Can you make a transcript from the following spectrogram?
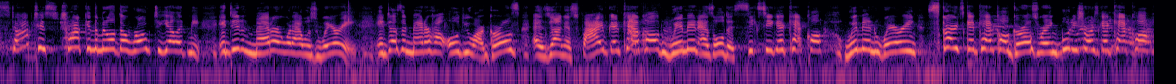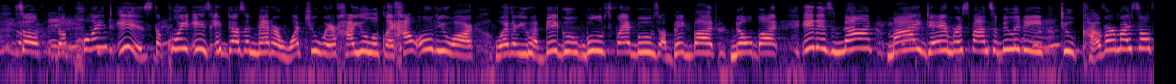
stopped his truck in the middle of the road to yell at me. It didn't matter what I was wearing. It doesn't matter how old you are. Girls as young as five get catcalled. Women as as old as 60 get catcalled. Women wearing skirts get catcalled. Girls wearing booty shorts get catcalled. So the point is, the point is, it doesn't matter what you wear, how you look like, how old you are, whether you have big boobs, flat boobs, a big butt, no butt. It is not my damn responsibility to cover myself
